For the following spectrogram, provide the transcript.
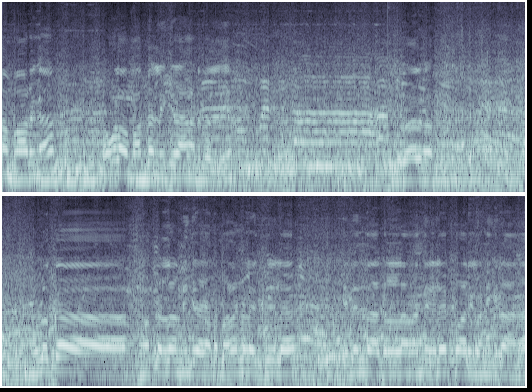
எல்லாம் பாருங்க. அவ்வளோ மக்கள் நிற்கிறாங்கன்னு சொல்லி. பாருங்க. முழுக்க மக்கள்லாம் நிற்கிறாங்க அந்த மரங்களுக்கு கீழே இருந்தாக்கள்லாம் வந்து இலைப்பாரி கொண்டு நிற்கிறாங்க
